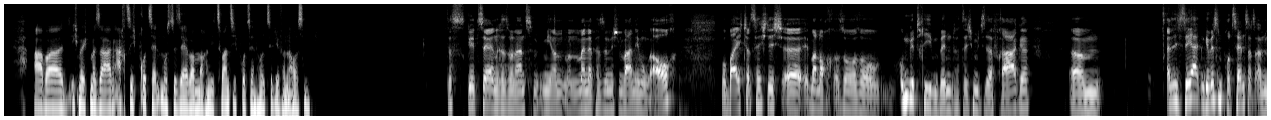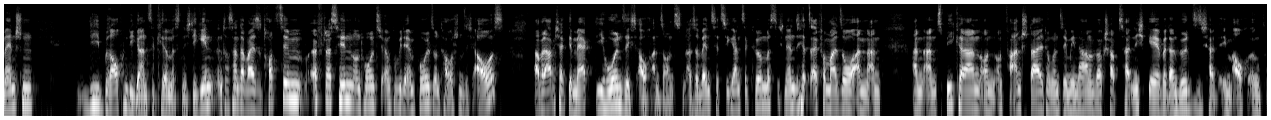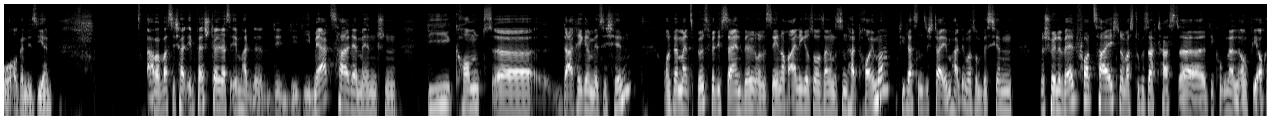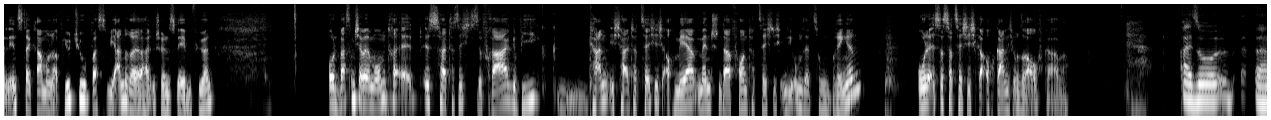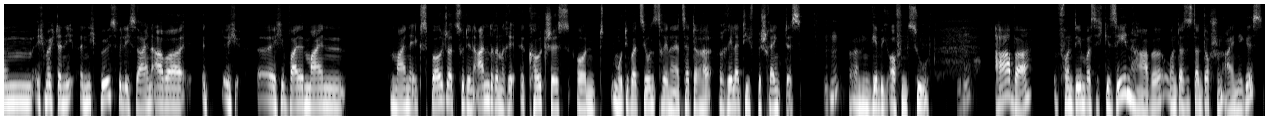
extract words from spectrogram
Aber ich möchte mal sagen, 80 Prozent musst du selber machen, die 20 Prozent holst du dir von außen. Das geht sehr in Resonanz mit mir und, meiner persönlichen Wahrnehmung auch. Wobei ich tatsächlich äh, immer noch so, so umgetrieben bin, tatsächlich mit dieser Frage. Ähm, also ich sehe halt einen gewissen Prozentsatz an Menschen, die brauchen die ganze Kirmes nicht. Die gehen interessanterweise trotzdem öfters hin und holen sich irgendwo wieder Impulse und tauschen sich aus. Aber da habe ich halt gemerkt, die holen sich's auch ansonsten. Also wenn es jetzt die ganze Kirmes, ich nenne sie jetzt einfach mal so, an, an, an, an Speakern und, und Veranstaltungen, Seminaren und Workshops halt nicht gäbe, dann würden sie sich halt eben auch irgendwo organisieren. Aber was ich halt eben feststelle, dass eben halt äh, die, die, die Mehrzahl der Menschen, die kommt äh, da regelmäßig hin. Und wenn man jetzt böswillig sein will, und es sehen auch einige so, sagen, das sind halt Träumer, die lassen sich da eben halt immer so ein bisschen eine schöne Welt vorzeichnen. Und was du gesagt hast, äh, die gucken dann irgendwie auch in Instagram und auf YouTube, was wie andere halt ein schönes Leben führen. Und was mich aber immer umtreibt, ist halt tatsächlich diese Frage, wie kann ich halt tatsächlich auch mehr Menschen davon tatsächlich in die Umsetzung bringen? Oder ist das tatsächlich auch gar nicht unsere Aufgabe? Also, ähm, ich möchte nicht, nicht böswillig sein, aber ich, ich weil mein meine Exposure zu den anderen Re Coaches und Motivationstrainern etc. relativ beschränkt ist. Mhm. Ähm, gebe ich offen zu. Mhm. Aber von dem, was ich gesehen habe, und das ist dann doch schon einiges,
